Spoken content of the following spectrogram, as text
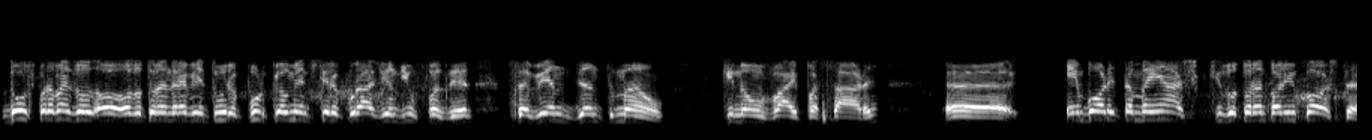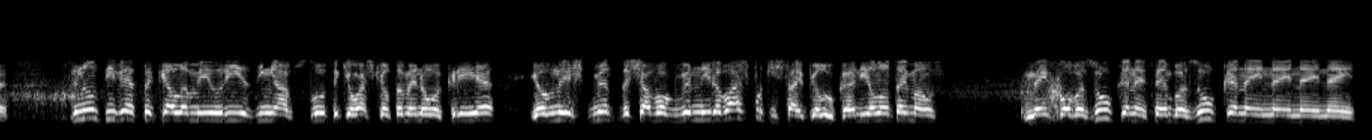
Dou os parabéns ao, ao, ao Dr. André Ventura por pelo menos ter a coragem de o fazer, sabendo de antemão que não vai passar. Uh, embora também acho que o Dr. António Costa, se não tivesse aquela maioriazinha absoluta, que eu acho que ele também não a queria, ele neste momento deixava o governo ir abaixo, porque está aí pelo cano e ele não tem mãos. Nem com a bazuca, nem sem bazuca, nem, nem, nem, nem.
